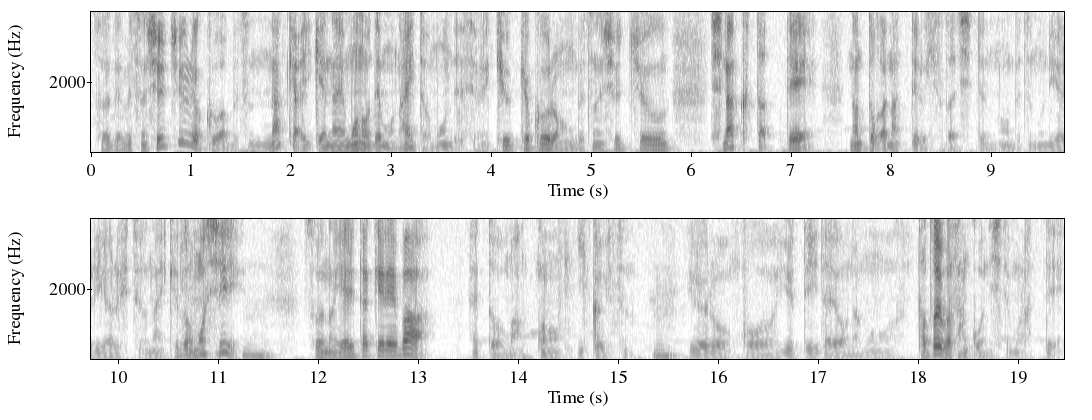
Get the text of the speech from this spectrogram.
それで別に集中力は別になきゃいけないものでもないと思うんですよね。究極論別に集中しなくたってなんとかなってる人たちっていうのを別に無理やりやる必要はないけどもしうん。そういうのをやりたければ、えっとまあ、この1ヶ月うん。いろいろこう言っていたようなものを例えば参考にしてもらって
